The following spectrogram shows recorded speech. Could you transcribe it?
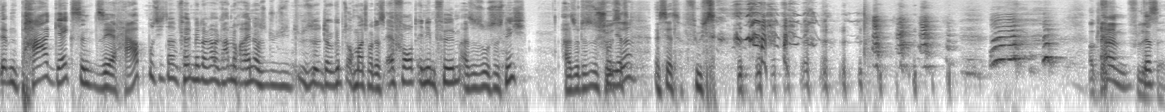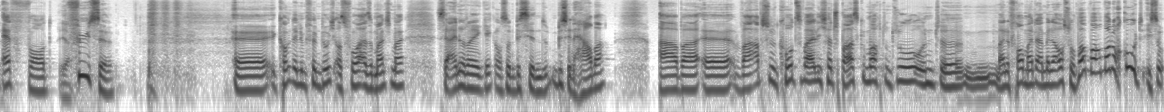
Es, ein paar Gags sind sehr herb, muss ich sagen, fällt mir da gerade noch ein. Also da gibt es auch manchmal das F-Wort in dem Film, also so ist es nicht. Also das ist schon Füße? jetzt, ist jetzt Füße. Okay, Ähm, das. F-Wort. Ja. Füße. Äh, kommt in dem Film durchaus vor. Also manchmal ist der eine oder andere Gag auch so ein bisschen, ein bisschen herber. Aber äh, war absolut kurzweilig, hat Spaß gemacht und so. Und äh, meine Frau meinte am Ende auch so, war, war, war doch gut. Ich so,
